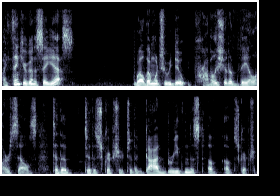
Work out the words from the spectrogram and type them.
I think you're going to say yes. Well, then what should we do? We probably should avail ourselves to the to the scripture, to the God breathedness of, of scripture.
